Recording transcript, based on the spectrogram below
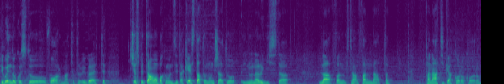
Seguendo questo format, tra virgolette, ci aspettavamo Pokémon Z, che è stato annunciato in una rivista, la fan- fa- fanna- fa- Fanatica Coro Coro,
